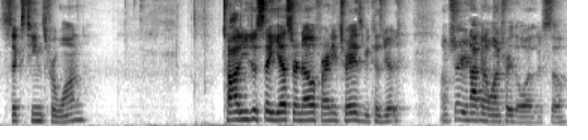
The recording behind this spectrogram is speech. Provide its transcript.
Sixteens for one. Todd, you just say yes or no for any trades because you're. I'm sure you're not going to want to trade the Oilers, so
